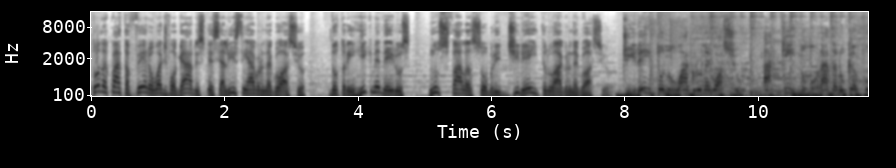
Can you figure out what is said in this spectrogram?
Toda quarta-feira, o advogado especialista em agronegócio, Dr. Henrique Medeiros, nos fala sobre direito no agronegócio. Direito no agronegócio, aqui no Morada no Campo,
